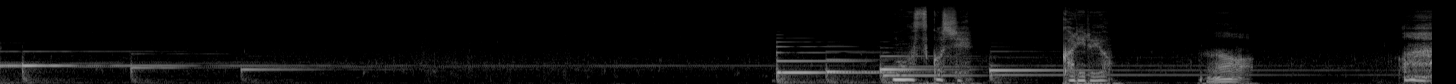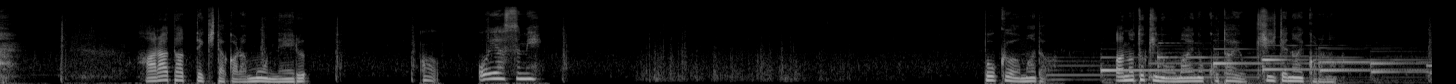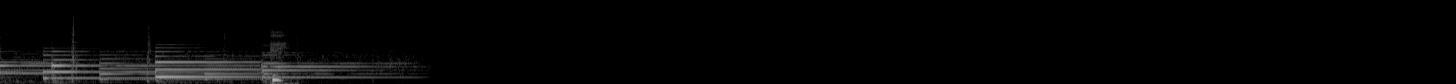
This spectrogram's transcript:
もう少し借りるよ。あ。あ腹立ってきたからもう寝る。あおやすみ。僕はまだあの時のお前の答えを聞いてないからな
